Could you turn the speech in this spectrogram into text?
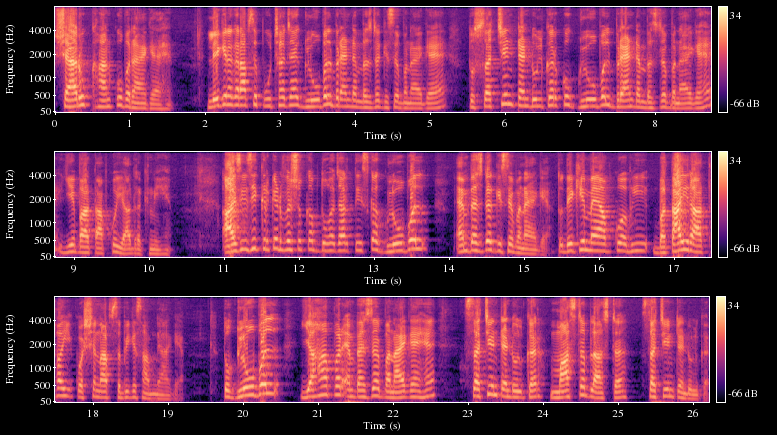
शाहरुख खान को बनाया गया है। लेकिन अगर आपसे पूछा जाए ग्लोबल ब्रांड एम्बेसडर किसे बनाया गया है तो सचिन तेंदुलकर को ग्लोबल ब्रांड एम्बेसडर बनाया गया है। यह बात आपको याद रखनी है। आईसीसी क्रिकेट विश्व कप 2023 का ग्लोबल एम्बेसडर किसे बनाया गया? तो देखिए, मैं आपको अभी बता ही रहा था, ये क्वेश्चन आप सभी के सामने आ गया। तो ग्लोबल यहाँ पर एम्बेसडर बनाए गए हैं Sachin Tendulkar master blaster Sachin Tendulkar.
